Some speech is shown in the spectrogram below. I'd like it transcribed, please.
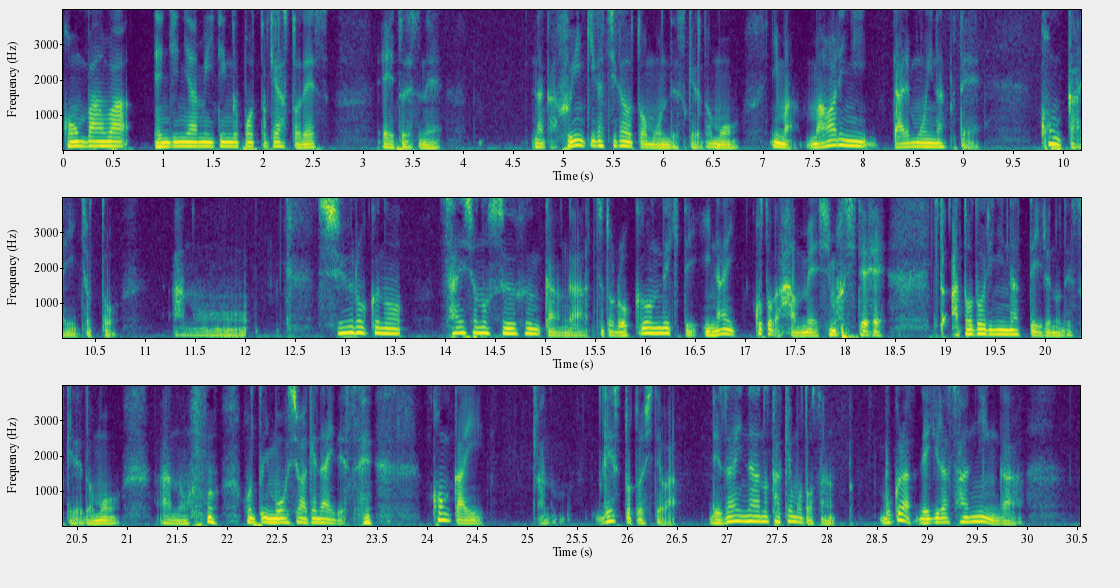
こんばんは。エンジニアミーティングポッドキャストです。えっ、とですね、なんか雰囲気が違うと思うんですけれども、今、周りに誰もいなくて、今回ちょっと、あのー収録の最初の数分間がちょっと録音できていないことが判明しまして、ちょっと後取りになっているのですけれども、あの、本当に申し訳ないです。今回、あの、ゲストとしては、デザイナーの竹本さん、僕らレギュラー3人が、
